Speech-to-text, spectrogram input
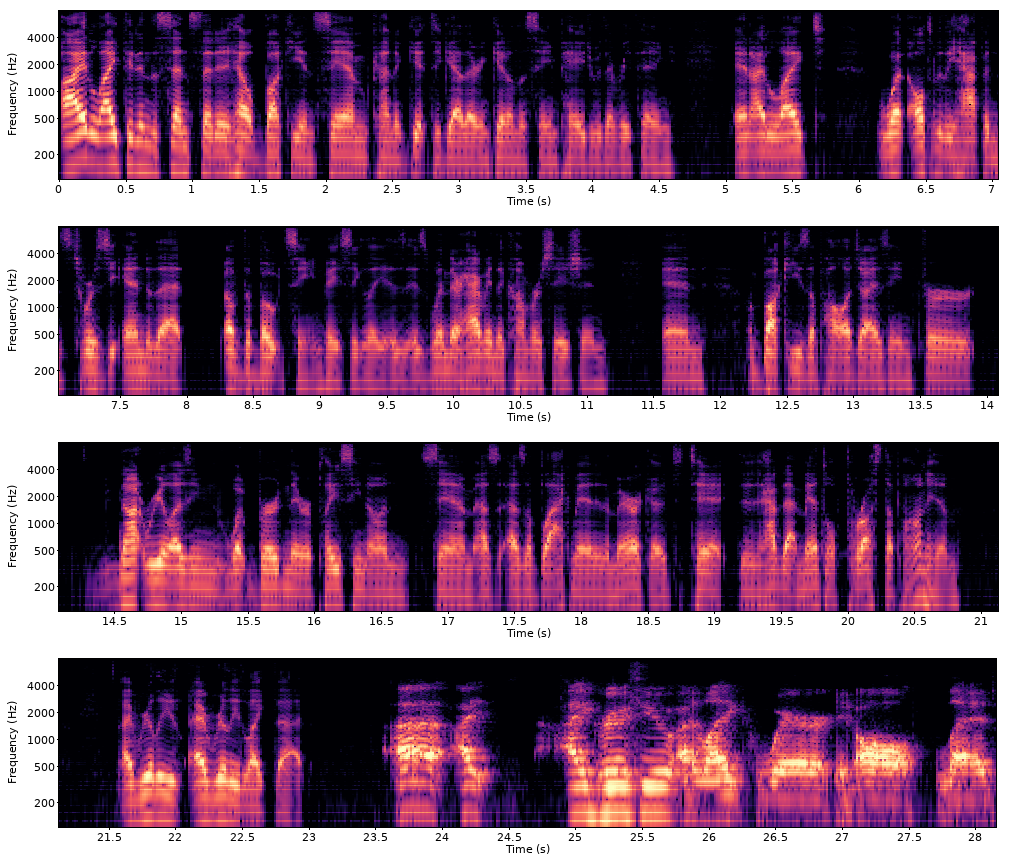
I liked it in the sense that it helped Bucky and Sam kind of get together and get on the same page with everything, and I liked what ultimately happens towards the end of that of the boat scene. Basically, is is when they're having the conversation and Bucky's apologizing for not realizing what burden they were placing on Sam as as a black man in America to ta- to have that mantle thrust upon him. I really I really like that. Uh, I I agree with you. I like where it all led,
